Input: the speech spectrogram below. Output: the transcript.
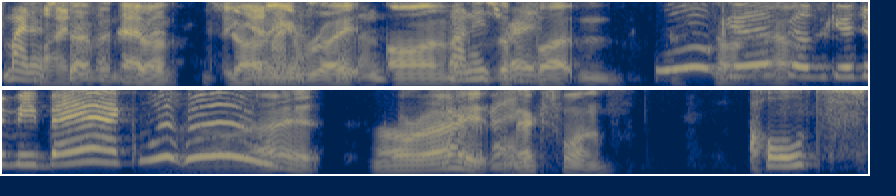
Minus Minus seven. seven. John, So, Johnny minus right seven. on Johnny's the right. button. to Woo, start good. out. Feels good to be back. Woohoo. All right. All right. right. Next one. Colts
